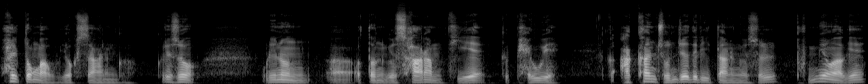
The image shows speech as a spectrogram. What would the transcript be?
활동하고 역사하는 거. 그래서 우리는 어, 어떤 그 사람 뒤에 그 배우의 그 악한 존재들이 있다는 것을 분명하게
